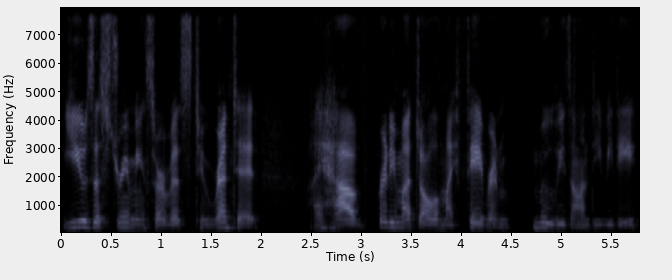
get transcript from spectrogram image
use a streaming service to rent it. I have pretty much all of my favorite movies on DVD,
